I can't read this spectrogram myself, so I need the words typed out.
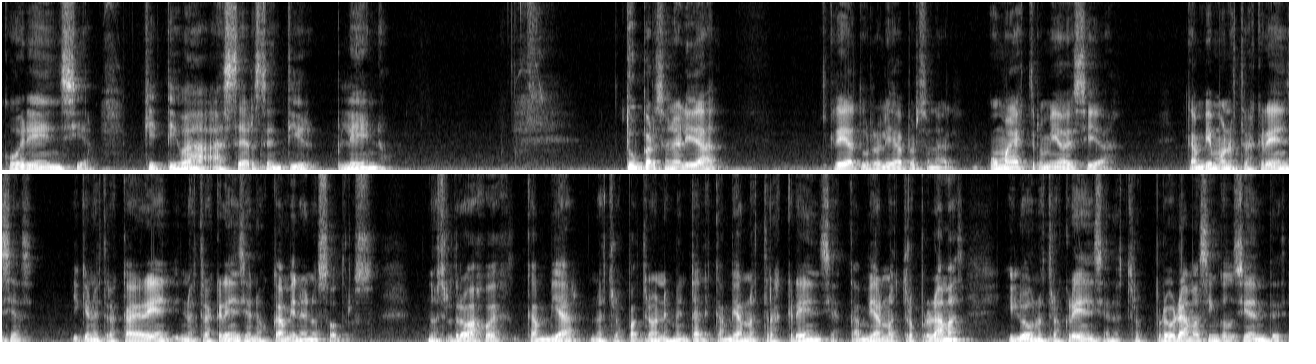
coherencia, que te va a hacer sentir pleno. Tu personalidad crea tu realidad personal. Un maestro mío decía, cambiemos nuestras creencias y que nuestras, nuestras creencias nos cambien a nosotros. Nuestro trabajo es cambiar nuestros patrones mentales, cambiar nuestras creencias, cambiar nuestros programas y luego nuestras creencias, nuestros programas inconscientes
